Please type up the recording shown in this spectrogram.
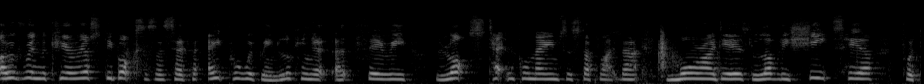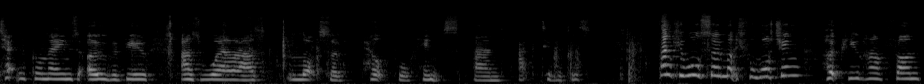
over in the curiosity box, as I said, for April, we've been looking at, at theory, lots technical names and stuff like that. More ideas, lovely sheets here for technical names overview, as well as lots of helpful hints and activities. Thank you all so much for watching. Hope you have fun.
